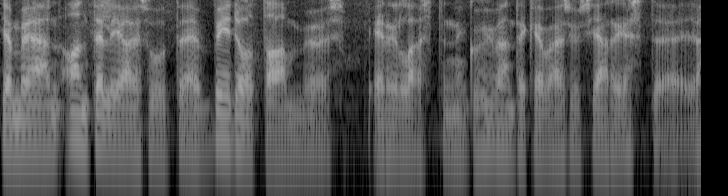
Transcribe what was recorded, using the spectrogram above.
ja meidän anteliaisuuteen vedotaan myös erilaisten niin hyvän tekeväisyysjärjestöjä ja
